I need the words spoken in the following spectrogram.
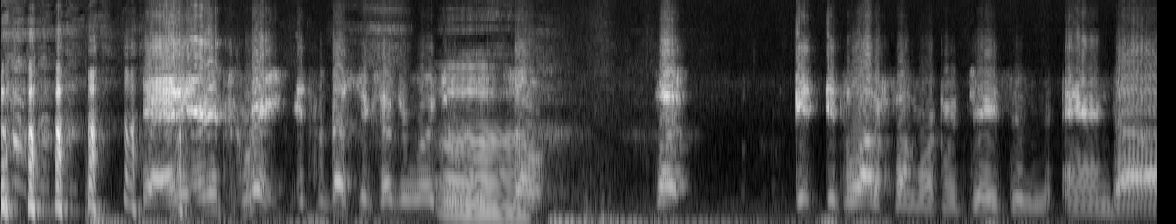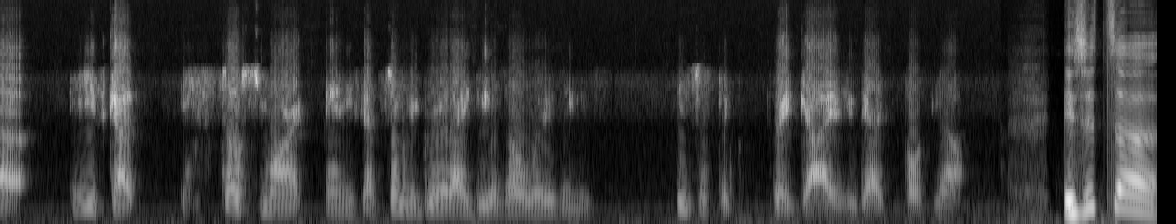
Yeah, and, and it's great. It's the best 600 words. you'll Uh. So, but it, it's a lot of fun working with Jason, and uh, he's got he's so smart, and he's got so many great ideas always, and he's he's just a great guy, as you guys both know. Is it uh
